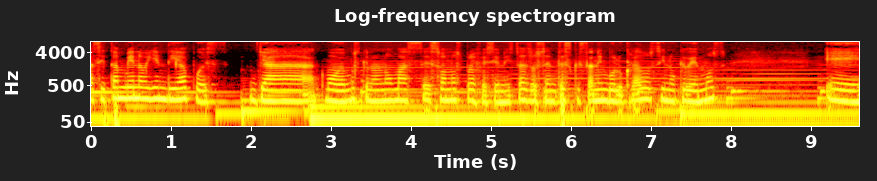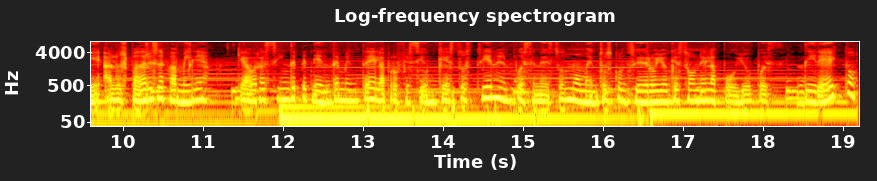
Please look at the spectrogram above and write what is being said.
Así también hoy en día, pues ya como vemos que no nomás son los profesionistas docentes que están involucrados, sino que vemos eh, a los padres de familia, que ahora sí, independientemente de la profesión que estos tienen, pues en estos momentos considero yo que son el apoyo pues directo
